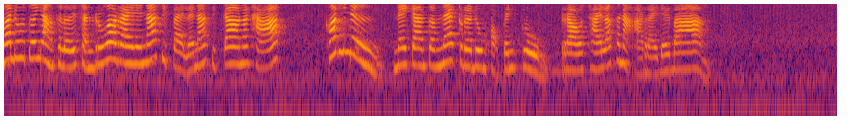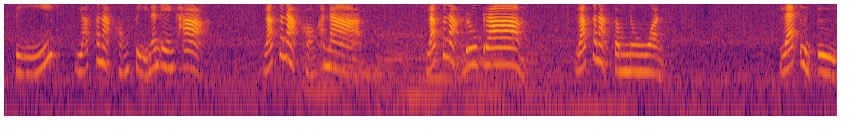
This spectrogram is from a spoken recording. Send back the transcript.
มาดูตัวอย่างเฉลยฉันรู้อะไรในหน้า 18 และหน้า 19 นะคะ ข้อที่ 1 ในการจำแนกกระดุมออกเป็นกลุ่ม เราใช้ลักษณะอะไรได้บ้าง สี ลักษณะของสีนั่นเองค่ะ ลักษณะของขนาด ลักษณะรูปร่าง ลักษณะจำนวน และอื่น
